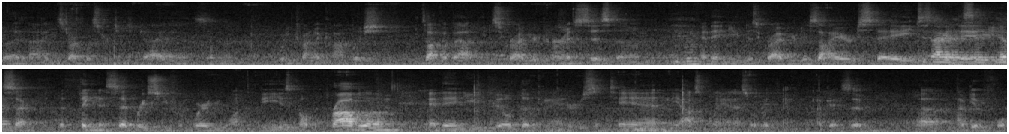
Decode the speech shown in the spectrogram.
But, uh, you start with strategic guidance and what you're trying to accomplish? You talk about, you describe your current system, Mhm. and then you describe your desired state. Desired and then state, you yep. decide- The thing that separates you from where you want to be is called the problem, and then you build the commander's intent and the ops plan, that sort of thing. Okay, so, uh, I'll give fore-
